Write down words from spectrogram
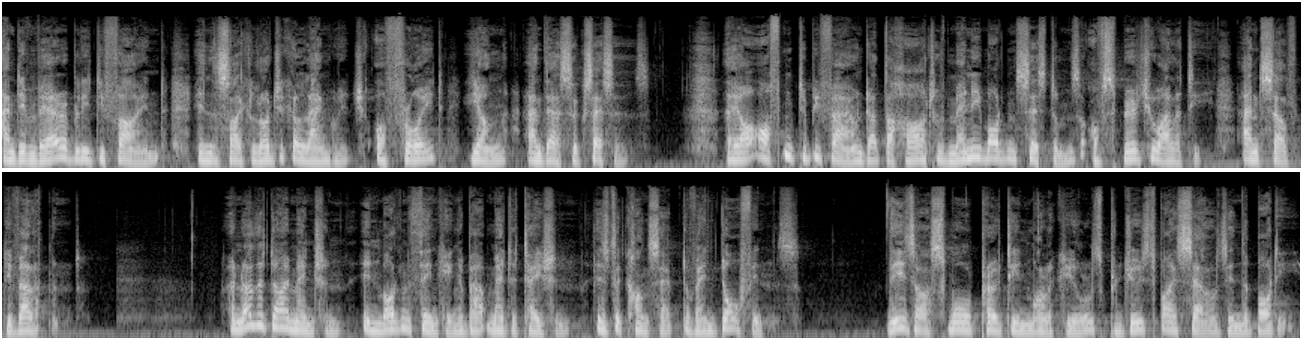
and invariably defined in the psychological language of Freud, Jung, and their successors, they are often to be found at the heart of many modern systems of spirituality and self development. Another dimension in modern thinking about meditation is the concept of endorphins. These are small protein molecules produced by cells in the body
